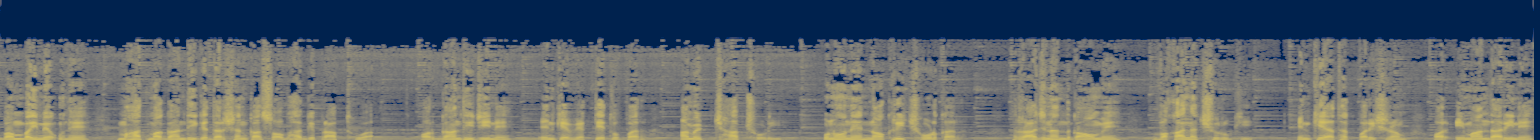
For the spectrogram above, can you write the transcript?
बंबई में उन्हें महात्मा गांधी के दर्शन का सौभाग्य प्राप्त हुआ और गांधी जी ने इनके व्यक्तित्व पर अमिट छाप छोड़ी। उन्होंने नौकरी छोड़कर राजनंद गाँव में वकालत शुरू की। इनके अथक परिश्रम और ईमानदारी ने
